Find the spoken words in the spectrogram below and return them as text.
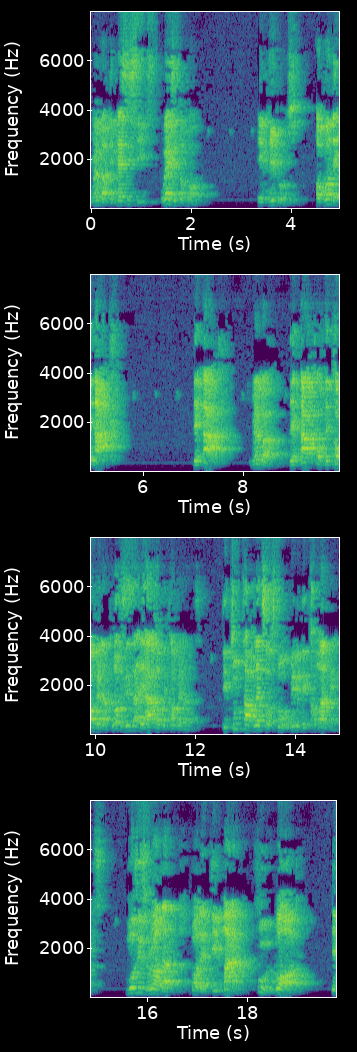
Remember, the mercy seat, where is it upon? In Hebrews. Upon the ark. The ark. Remember, the ark of the covenant. What is inside the ark of the covenant? The two tablets of stone, meaning the commandments. Moses wrote that body, the manna, food, word. They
